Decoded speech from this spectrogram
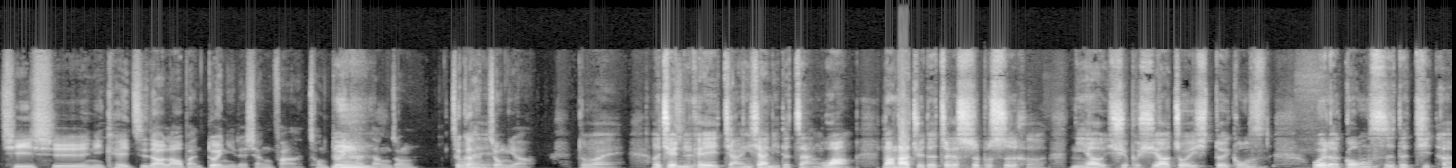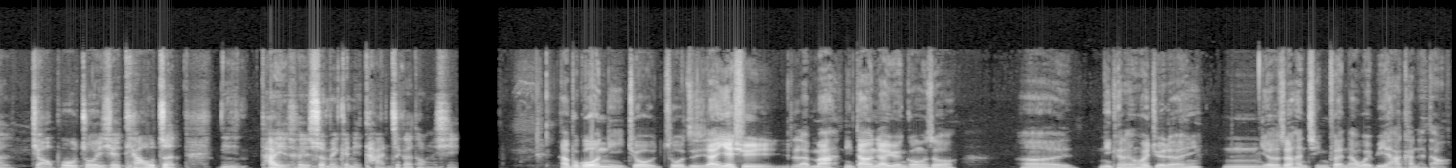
其实你可以知道老板对你的想法，从对谈当中，嗯、这个很重要。对，而且你可以讲一下你的展望，让他觉得这个适不适合，你要需不需要做一些对公司。为了公司的脚呃脚步做一些调整，你他也可以顺便跟你谈这个东西。那、啊、不过你就做自己，那也许人嘛，你当人家员工的时候，呃，你可能会觉得，哎，嗯，有的时候很勤奋，那未必他看得到。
